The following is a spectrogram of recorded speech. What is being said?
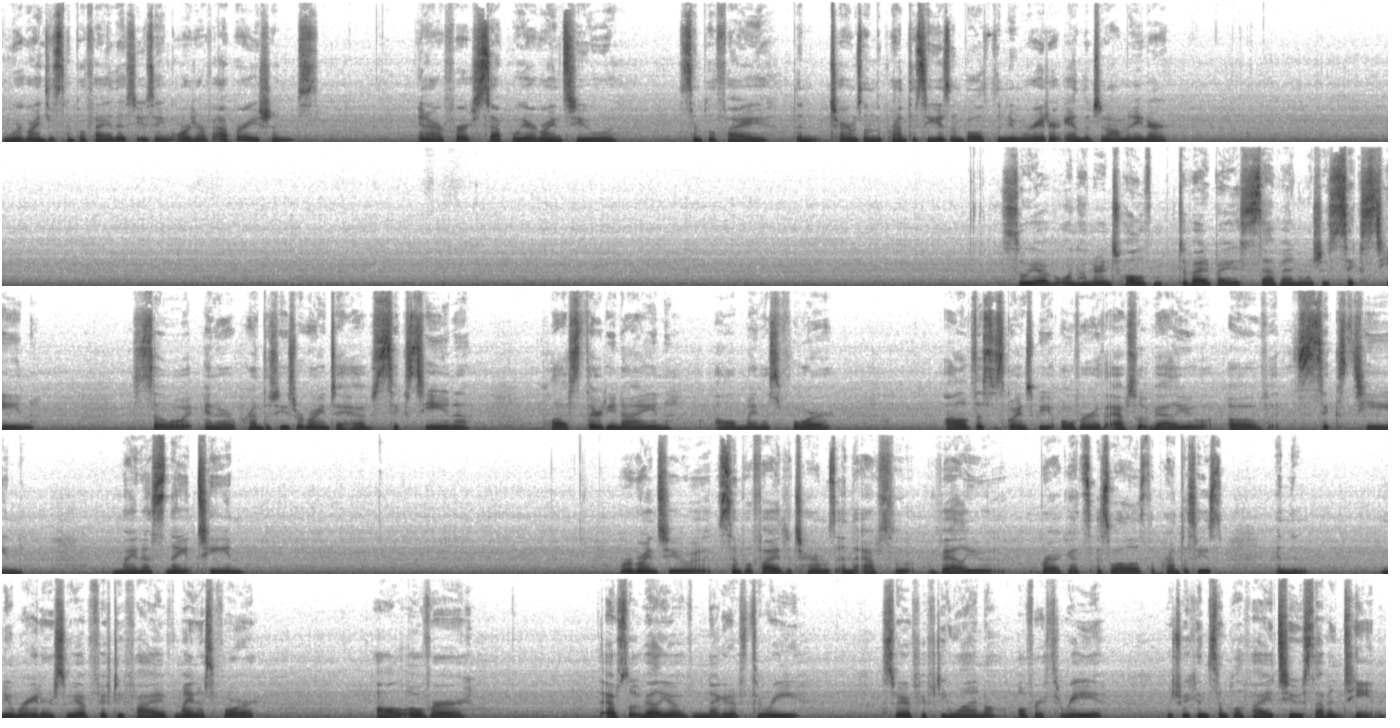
We're going to simplify this using order of operations. In our first step, we are going to simplify the terms in the parentheses in both the numerator and the denominator. So we have 112 divided by 7, which is 16. So in our parentheses, we're going to have 16 plus 39, all minus 4. All of this is going to be over the absolute value of 16 minus 19. We're going to simplify the terms in the absolute value brackets as well as the parentheses in the numerator. So we have 55 minus 4 all over the absolute value of negative 3. So we have 51 over 3, which we can simplify to 17.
